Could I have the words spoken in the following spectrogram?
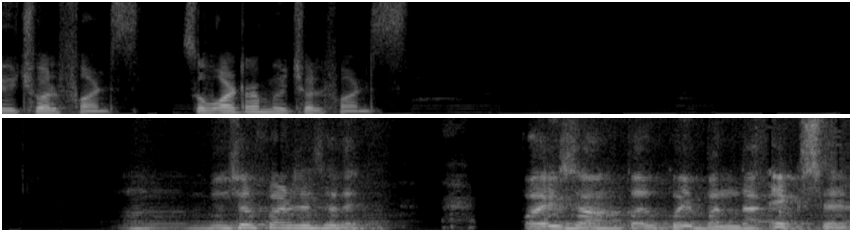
mutual funds. So what are mutual funds? Mutual fund जैसे फॉर एग्जांपल कोई बंदा एक्स है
